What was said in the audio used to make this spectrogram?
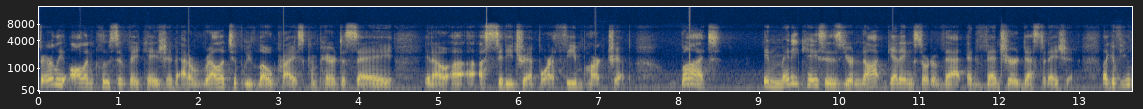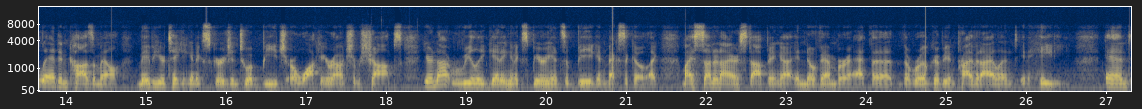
fairly all-inclusive vacation at a relatively low price compared to say, you know, a, a city trip or a theme park trip, but in many cases, you're not getting sort of that adventure destination. Like if you land in Cozumel, maybe you're taking an excursion to a beach or walking around some shops. You're not really getting an experience of being in Mexico. Like my son and I are stopping uh, in November at the, the Royal Caribbean private island in Haiti. And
